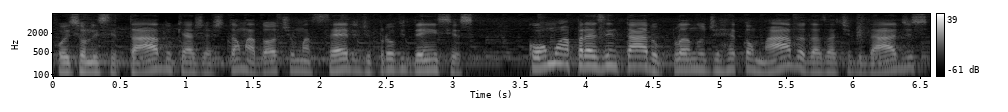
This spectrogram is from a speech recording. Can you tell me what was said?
Foi solicitado que a gestão adote uma série de providências, como apresentar o plano de retomada das atividades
